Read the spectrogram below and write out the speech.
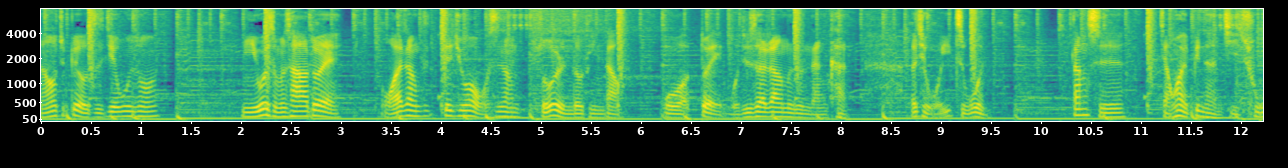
然后就被我直接问说。你为什么插队？我要让这这句话，我是让所有人都听到。我对我就是要让那个难看，而且我一直问。当时讲话也变得很急促，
